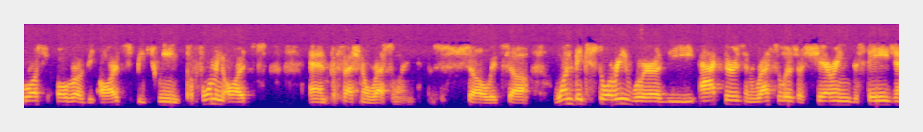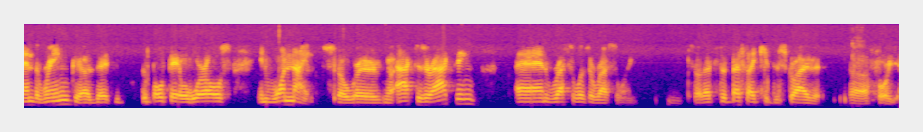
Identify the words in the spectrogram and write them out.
crossover of the arts between performing arts and professional wrestling. So it's uh, one big story where the actors and wrestlers are sharing the stage and the ring. Uh, they're both their worlds in one night. So where you know actors are acting and wrestlers are wrestling. So that's the best I can describe it uh, for you.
